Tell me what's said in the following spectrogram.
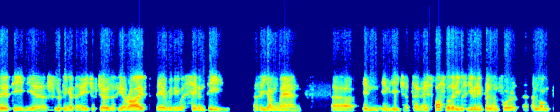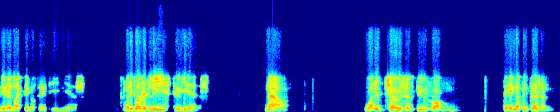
13 years. Looking at the age of Joseph, he arrived there when he was 17 as a young man uh, in, in Egypt. And, and, it's possible that he was even in prison for a, a long period, like 10 or 13 years. But it was at least two years. Now, what did Joseph do wrong to end up in prison?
